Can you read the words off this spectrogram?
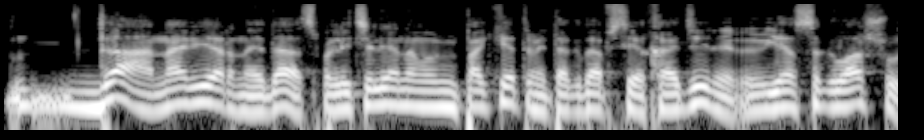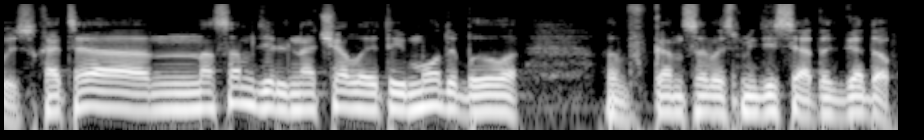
да, наверное, да, с полиэтиленовыми пакетами тогда все ходили, я соглашусь. Хотя, на самом деле, начало этой моды было в конце 80-х годов.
